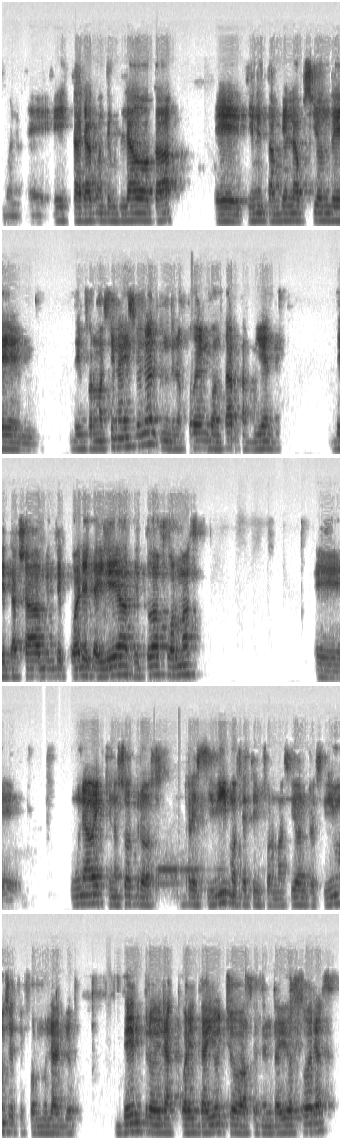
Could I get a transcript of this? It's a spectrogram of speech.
bueno, eh, estará contemplado acá eh, tienen también la opción de, información adicional, donde nos pueden contar también detalladamente cuál es la idea. De todas formas, eh, una vez que nosotros recibimos esta información, recibimos este formulario, dentro de las 48 a 72 horas,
